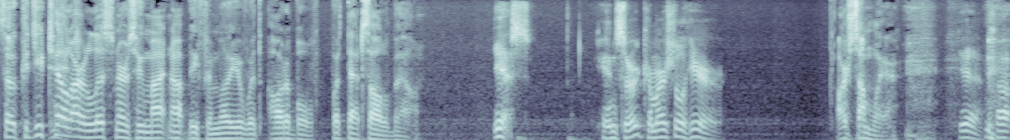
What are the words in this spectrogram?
So could you tell our listeners who might not be familiar with Audible what that's all about? Yes. Insert commercial here. Or somewhere. Yeah. Uh,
